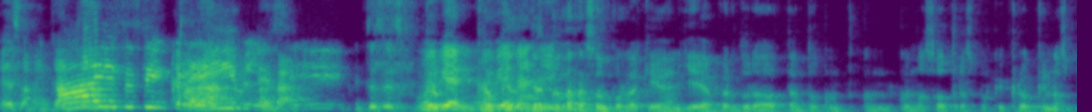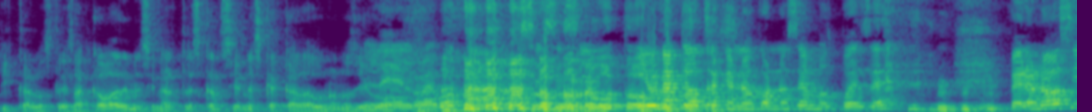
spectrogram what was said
esa me encanta. Ay, ese es increíble, Ah, sí. Entonces, muy Creo- bien, muy creo bien, que, Angie. Creo que es la razón por la que Angie ha perdurado tanto con, con- con nosotros, porque creo que nos pica a los tres. Acaba de mencionar tres canciones que a cada uno nos llegó. Le rebota, ¿no? Sí, No, sí, nos sí. rebotó. Y una que otra que no conocemos, puede ser. Pero no, sí,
